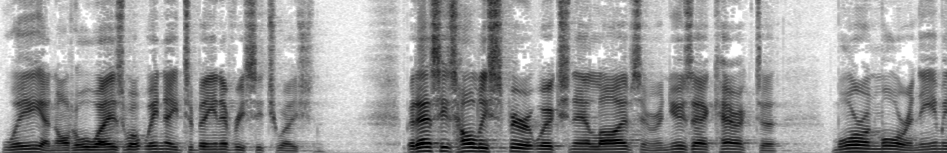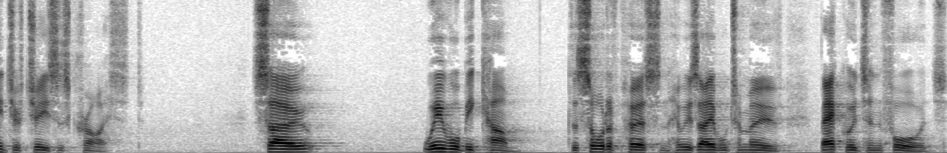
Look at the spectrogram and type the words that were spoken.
We are not always what we need to be in every situation. But as His Holy Spirit works in our lives and renews our character more and more in the image of Jesus Christ, so we will become the sort of person who is able to move backwards and forwards,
